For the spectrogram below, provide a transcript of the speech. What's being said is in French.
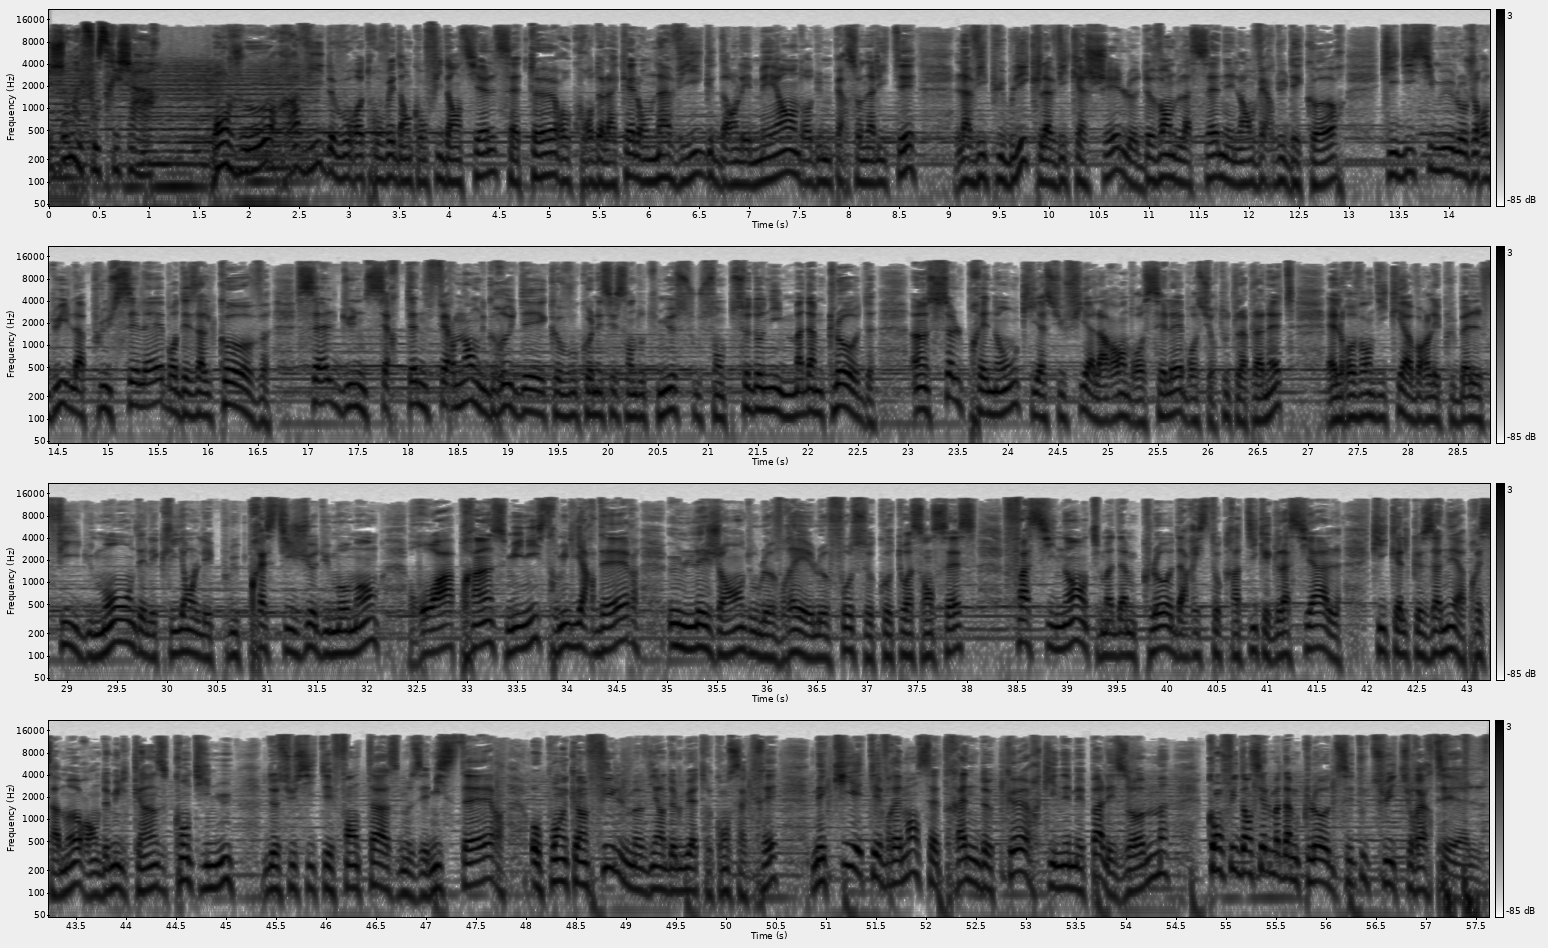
Jean-Alphonse Richard. Bonjour, ravi de vous retrouver dans Confidentiel, cette heure au cours de laquelle on navigue dans les méandres d'une personnalité, la vie publique, la vie cachée, le devant de la scène et l'envers du décor, qui dissimule aujourd'hui la plus célèbre des alcôves, celle d'une certaine Fernande Grudet, que vous connaissez sans doute mieux sous son pseudonyme Madame Claude, un seul prénom qui a suffi à la rendre célèbre sur toute la planète. Elle revendiquait avoir les plus belles filles du monde et les clients les plus prestigieux du moment, roi, prince, ministre, milliardaire, une légende où le vrai et le faux se côtoient sans cesse, fascinante Madame Claude, aristocratique et glaciale, qui quelques années après sa mort en 2015 continue de susciter fantasmes et mystères, au point qu'un film vient de lui être consacré. Mais qui était vraiment cette reine de cœur qui n'aimait pas les hommes? Confidentiel Madame Claude, c'est tout de suite sur RTL.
